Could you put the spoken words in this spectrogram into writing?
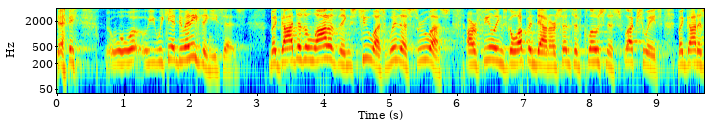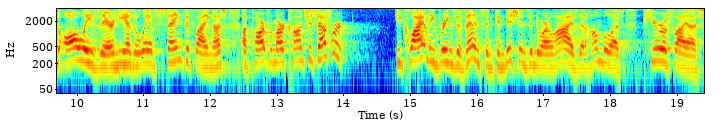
Okay? We can't do anything, he says. But God does a lot of things to us, with us, through us. Our feelings go up and down. Our sense of closeness fluctuates. But God is always there. He has a way of sanctifying us apart from our conscious effort. He quietly brings events and conditions into our lives that humble us, purify us,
